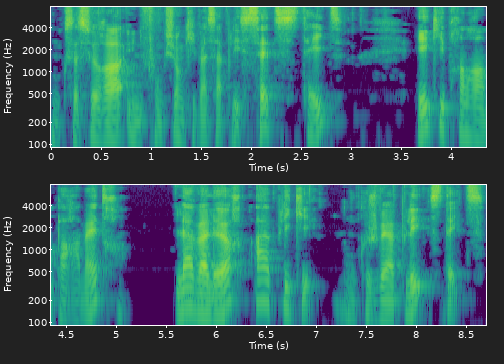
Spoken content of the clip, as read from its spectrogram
Donc ça sera une fonction qui va s'appeler setState et qui prendra en paramètre la valeur à appliquer. Donc je vais appeler state.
